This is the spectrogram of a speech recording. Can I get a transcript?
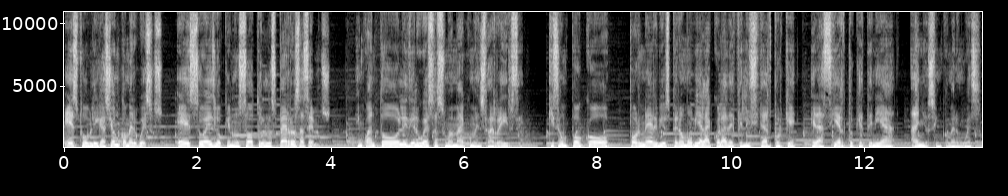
es tu obligación comer huesos. Eso es lo que nosotros los perros hacemos. En cuanto le dio el hueso a su mamá, comenzó a reírse. Quizá un poco por nervios, pero movía la cola de felicidad porque era cierto que tenía años sin comer un hueso.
